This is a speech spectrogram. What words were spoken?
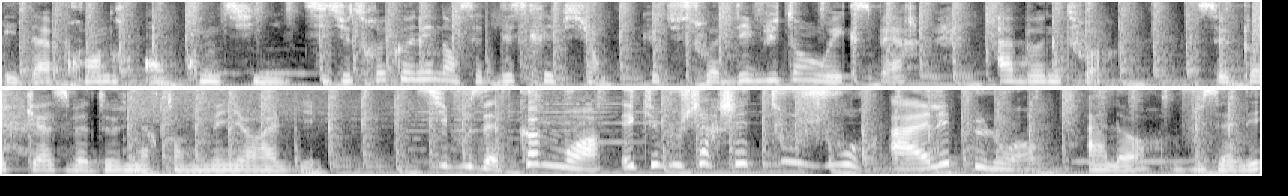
et d'apprendre en continu. Si tu te reconnais dans cette description, que tu sois débutant ou expert, abonne-toi. Ce podcast va devenir ton meilleur allié. Si vous êtes comme moi et que vous cherchez toujours à aller plus loin, alors vous allez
